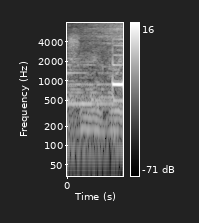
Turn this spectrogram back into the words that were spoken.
listening to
